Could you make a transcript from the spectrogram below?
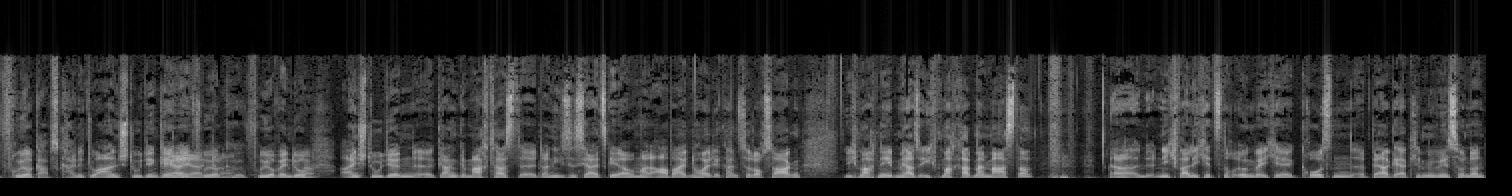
Früher gab es keine dualen Studiengänge. Ja, ja, früher, genau. früher, wenn du Ja. einen Studiengang gemacht hast, äh, dann hieß es ja, jetzt geh aber mal arbeiten. Heute kannst du doch sagen, ich mache nebenher, also ich mache gerade meinen Master. Äh, nicht, weil ich jetzt noch irgendwelche großen äh, Berge erklimmen will, sondern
